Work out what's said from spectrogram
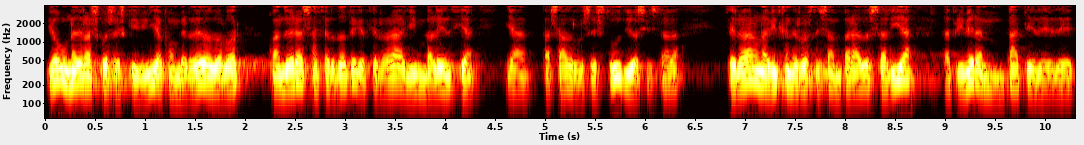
Yo, una de las cosas que vivía con verdadero dolor cuando era sacerdote que celebraba allí en Valencia, ya pasados los estudios, y estaba, celebraron la Virgen de los Desamparados, salía la primera empate de,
